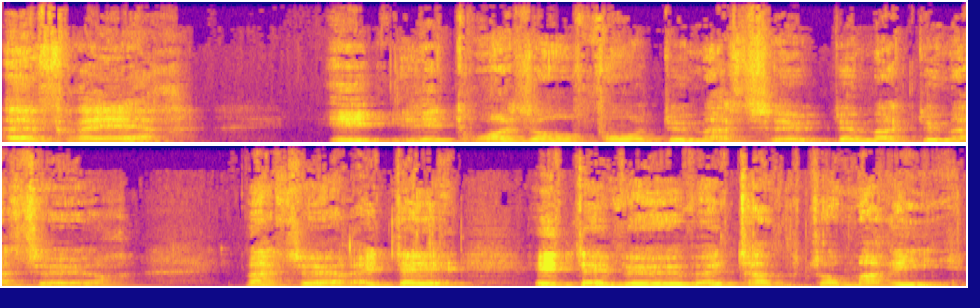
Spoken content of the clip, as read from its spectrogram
un frère, et les trois enfants de ma soeur. Ma, de soeur. était, était veuve, son mari.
